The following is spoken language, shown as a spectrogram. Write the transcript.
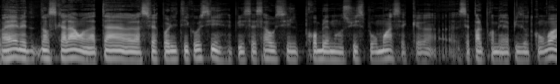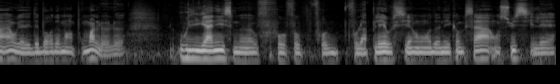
Oui, mais dans ce cas-là, on atteint euh, la sphère politique aussi. Et puis c'est ça aussi le problème en Suisse pour moi, c'est que euh, c'est pas le premier épisode qu'on voit hein, où il y a des débordements. Pour moi, le, le hooliganisme, il faut, faut, faut, faut l'appeler aussi à un moment donné comme ça. En Suisse, il est,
